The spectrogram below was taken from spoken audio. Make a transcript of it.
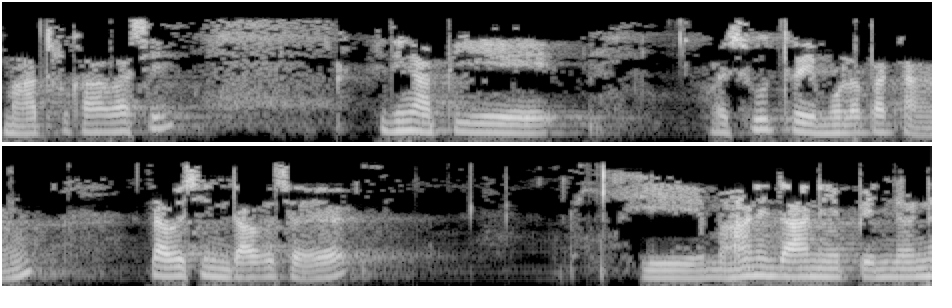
මාතෘකාව වශයෙන්. ඉතින් අපි මේ සූත්‍රයේ මුලපටන් දවසින් දවස මේ මහා නිදානයේ පෙන්වන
